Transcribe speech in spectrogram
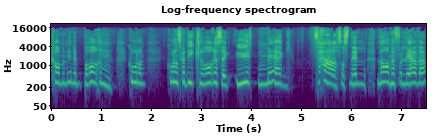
Hva med mine barn? Hvordan, hvordan skal de klare seg uten meg?' Vær så snill, la meg få leve!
